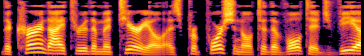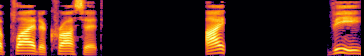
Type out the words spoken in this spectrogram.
the current I through the material is proportional to the voltage V applied across it. I V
